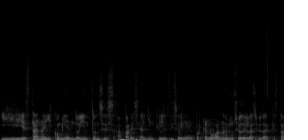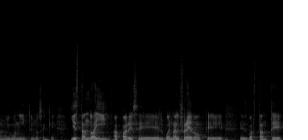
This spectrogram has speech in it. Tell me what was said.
y están ahí comiendo y entonces aparece alguien que les dice, oye, ¿por qué no van al Museo de la Ciudad que está muy bonito y no sé qué? Y estando ahí aparece el buen Alfredo, que es bastante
